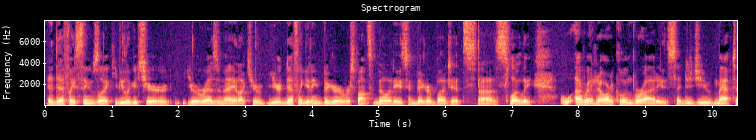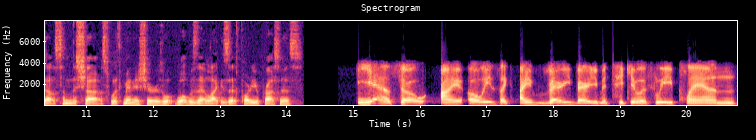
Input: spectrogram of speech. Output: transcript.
It definitely seems like if you look at your your resume, like you're you're definitely getting bigger responsibilities and bigger budgets uh, slowly. I read an article in Variety that said, "Did you mapped out some of the shots with miniatures? What, what was that like? Is that part of your process?" Yeah, so I always like I very very meticulously plan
